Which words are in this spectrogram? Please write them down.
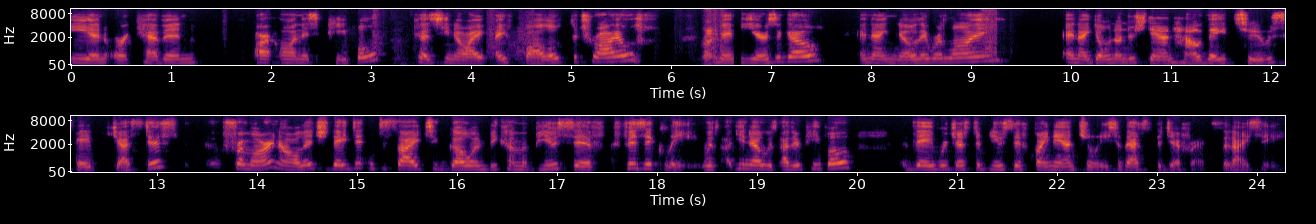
ian or kevin are honest people because you know i i followed the trial right. many years ago and i know they were lying and i don't understand how they too escaped justice from our knowledge, they didn't decide to go and become abusive physically with, you know, with other people. They were just abusive financially. So that's the difference that I see.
